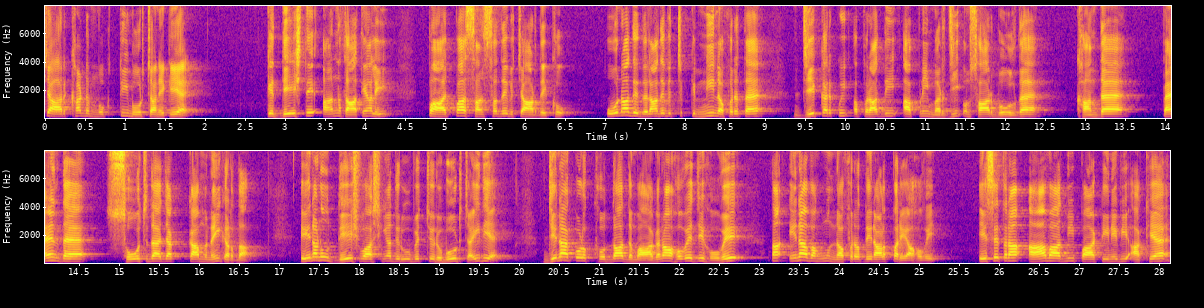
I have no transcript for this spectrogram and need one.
ਝਾਰਖੰਡ ਮੁਕਤੀ ਮੋਰਚਾ ਨੇ ਕਿਹਾ ਕਿ ਦੇਸ਼ ਦੇ ਅੰਨਦਾਤਿਆਂ ਲਈ ਭਾਜਪਾ ਸੰਸਦ ਦੇ ਵਿਚਾਰ ਦੇਖੋ। ਉਹਨਾਂ ਦੇ ਦਿਲਾਂ ਦੇ ਵਿੱਚ ਕਿੰਨੀ ਨਫ਼ਰਤ ਹੈ। ਜੇਕਰ ਕੋਈ ਅਪਰਾਧੀ ਆਪਣੀ ਮਰਜ਼ੀ ਅਨੁਸਾਰ ਬੋਲਦਾ ਹੈ, ਖਾਂਦਾ ਹੈ, ਪਹਿਨਦਾ ਹੈ, ਸੋਚਦਾ ਜਾਂ ਕੰਮ ਨਹੀਂ ਕਰਦਾ, ਇਹਨਾਂ ਨੂੰ ਦੇਸ਼ ਵਾਸੀਆਂ ਦੇ ਰੂਪ ਵਿੱਚ ਰਿਬੂਟ ਚਾਹੀਦੀ ਹੈ। ਜਿਨ੍ਹਾਂ ਕੋਲ ਖੁਦ ਦਾ ਦਿਮਾਗ ਨਾ ਹੋਵੇ, ਜੇ ਹੋਵੇ, ਤਾਂ ਇਹਨਾਂ ਵਾਂਗੂ ਨਫ਼ਰਤ ਦੇ ਨਾਲ ਭਰਿਆ ਹੋਵੇ। ਇਸੇ ਤਰ੍ਹਾਂ ਆਮ ਆਦਮੀ ਪਾਰਟੀ ਨੇ ਵੀ ਆਖਿਆ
